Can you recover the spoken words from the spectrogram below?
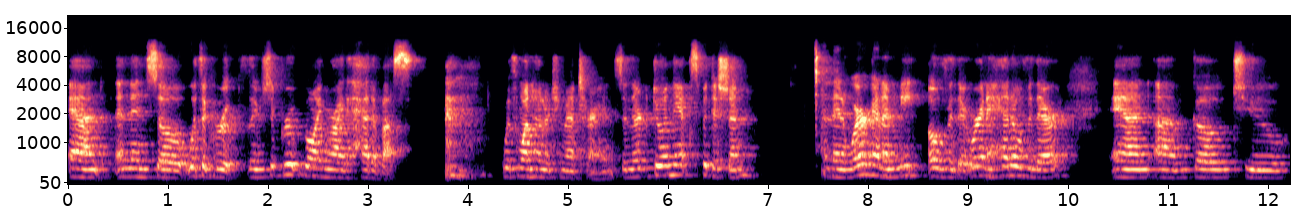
and, and then so with a group, there's a group going right ahead of us with 100 humanitarians, and they're doing the expedition. And then we're going to meet over there. We're going to head over there and um, go to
